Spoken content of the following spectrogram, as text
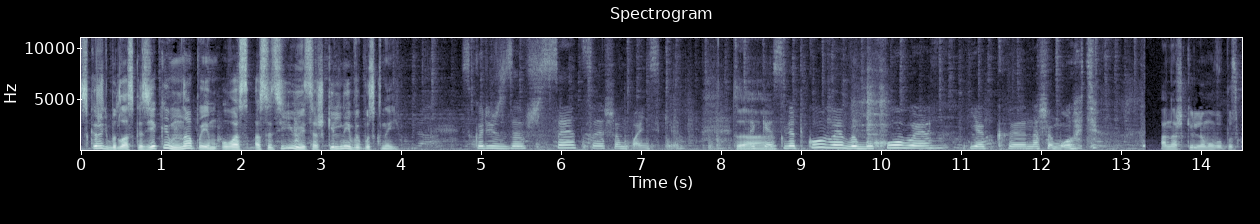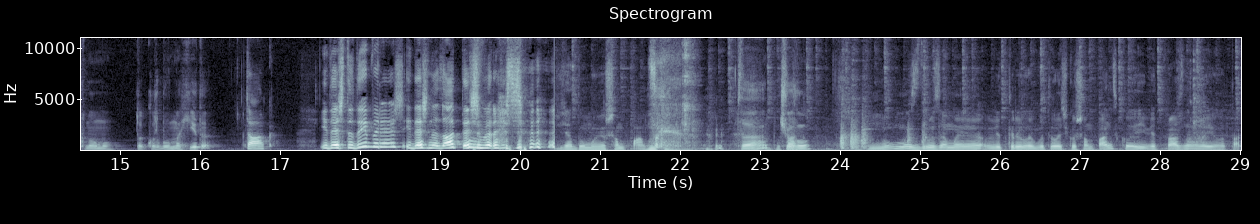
Скажіть, будь ласка, з яким напоєм у вас асоціюється шкільний випускний? Скоріш за все, це шампанське. Так. Таке святкове, вибухове, як е, наша молодь. А на шкільному випускному також був мохіто? Так. Ідеш туди береш, ідеш назад, теж береш. Я думаю, шампанське. Так. Чого? Ну, ми з друзями відкрили бутилочку шампанського і відпразнували його так.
